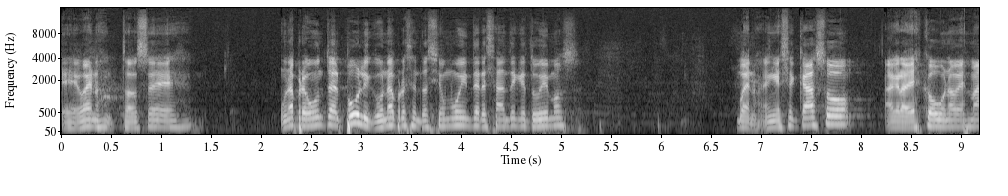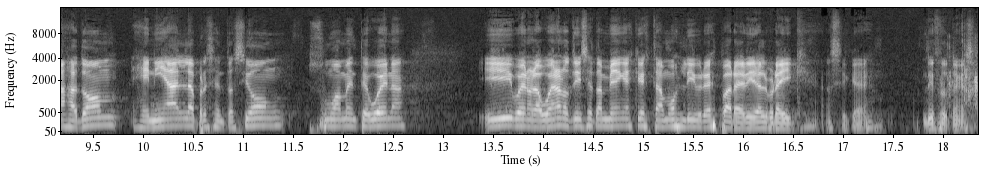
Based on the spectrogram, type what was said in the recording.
Eh, bueno, entonces, una pregunta del público, una presentación muy interesante que tuvimos. Bueno, en ese caso, agradezco una vez más a Dom. Genial la presentación, sumamente buena. Y bueno, la buena noticia también es que estamos libres para ir al break, así que disfruten eso.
